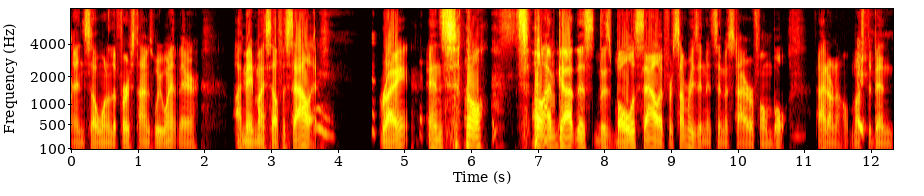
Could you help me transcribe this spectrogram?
and so one of the first times we went there, I made myself a salad, right? And so so I've got this this bowl of salad. For some reason, it's in a styrofoam bowl. I don't know. Must have been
